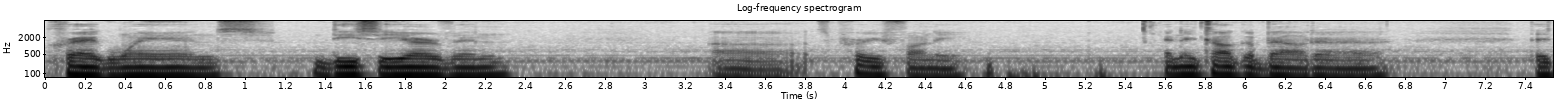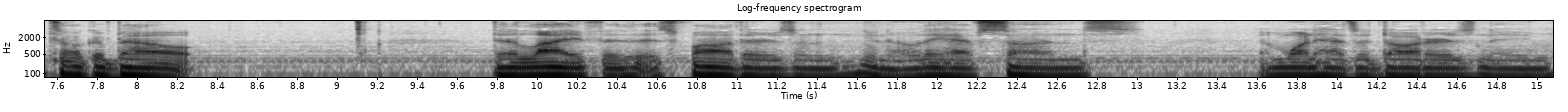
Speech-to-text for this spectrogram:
Craig Wans, DC Irvin. Uh, it's pretty funny, and they talk about uh, they talk about their life as, as fathers, and you know they have sons, and one has a daughter. His name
